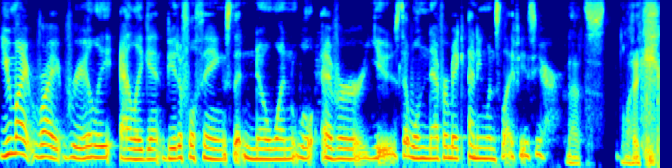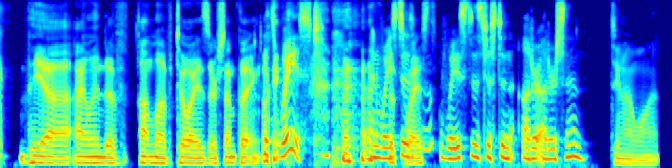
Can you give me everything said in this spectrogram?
you might write really elegant beautiful things that no one will ever use that will never make anyone's life easier That's like the uh, island of unloved toys or something. it's Like- waste and waste is waste. waste. is just an utter utter sin Do not want.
